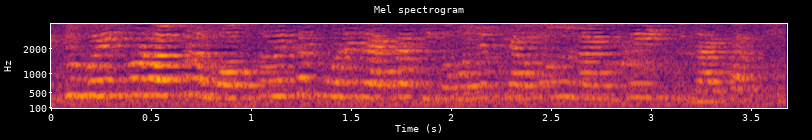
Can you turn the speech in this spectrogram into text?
একটু ওয়েট করো আপনারা মফ করে দেখাচ্ছি তোমাদের কেমন লাগবে একটু দেখাচ্ছি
